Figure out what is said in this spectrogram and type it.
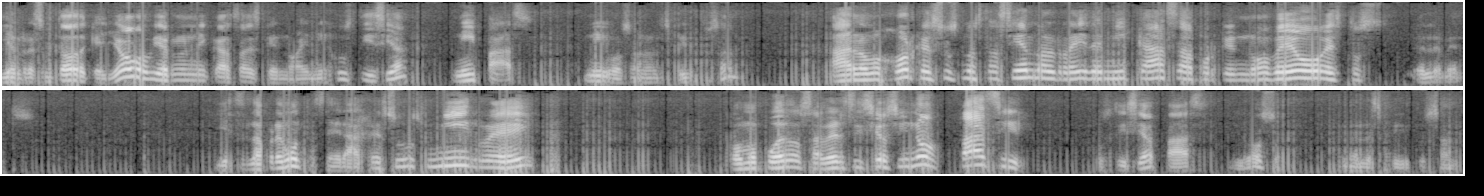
Y el resultado de que yo gobierno en mi casa es que no hay ni justicia, ni paz, ni gozo en el Espíritu Santo. A lo mejor Jesús no está siendo el rey de mi casa porque no veo estos elementos. Y esta es la pregunta, ¿será Jesús mi rey? ¿Cómo puedo saber si sí o si no? Fácil justicia, paz y gozo en el Espíritu Santo.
